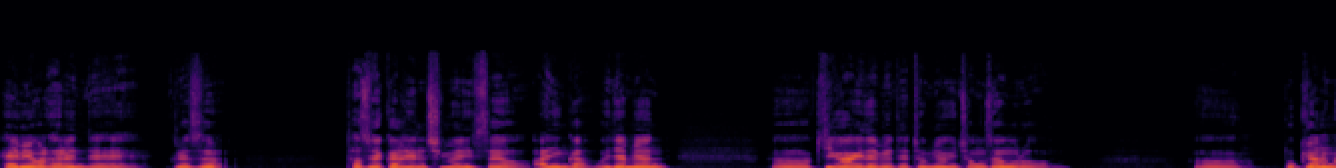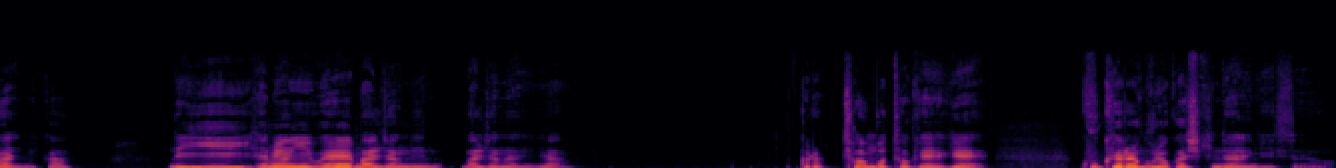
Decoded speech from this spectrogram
해명을 하는데 그래서 다소 헷갈리는 측면이 있어요. 아닌가? 왜냐하면 어, 기각이 되면 대통령이 정상으로 어, 복귀하는 거 아닙니까? 근데 이 해명이 왜 말장난, 말장난이냐. 그럼 처음부터 계획에 국회를 무력화시킨다는 게 있어요.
